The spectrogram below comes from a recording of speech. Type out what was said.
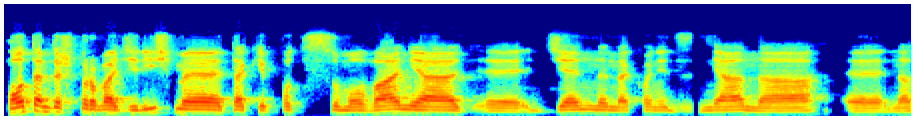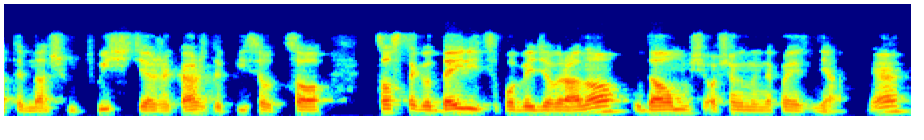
Potem też prowadziliśmy takie podsumowania e, dzienne na koniec dnia na, e, na tym naszym twiście, że każdy pisał, co, co z tego daily, co powiedział rano, udało mu się osiągnąć na koniec dnia. Nie?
